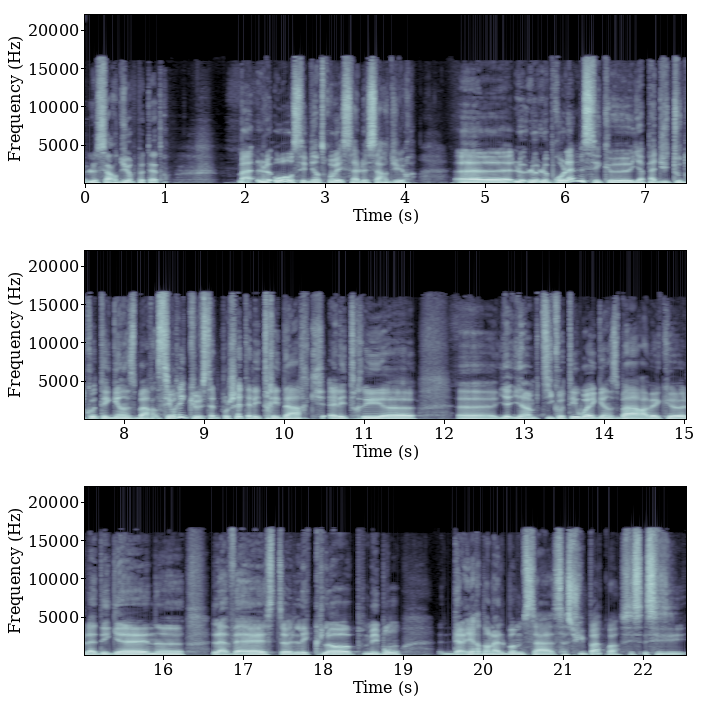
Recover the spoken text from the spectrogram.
le Sardur peut-être? Bah le oh, c'est bien trouvé ça, le Sardur. Euh, le, problème, c'est qu'il n'y a pas du tout de côté Gainsbar. C'est vrai que cette pochette, elle est très dark, elle est très. euh, euh, Il y, a, y a un petit côté, ouais, Gainsbar avec euh, la dégaine, euh, la veste, les clopes, mais bon, derrière dans l'album, ça, ça suit pas quoi. C'est, c'est,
